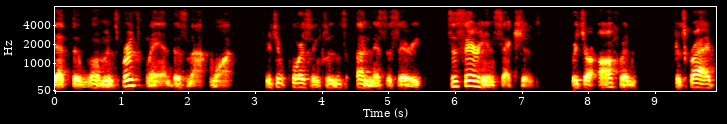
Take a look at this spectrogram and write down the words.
that the woman's birth plan does not want, which of course includes unnecessary cesarean sections, which are often prescribed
